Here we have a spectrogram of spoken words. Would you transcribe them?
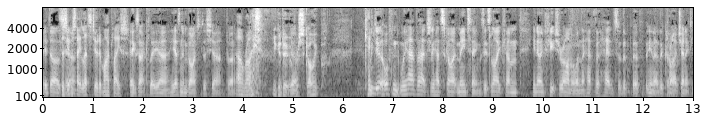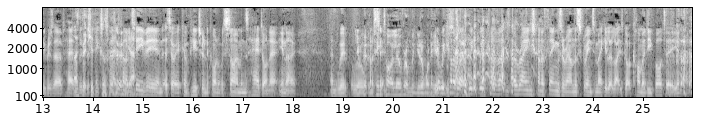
It does. Does he ever say, "Let's do it at my place"? Exactly. Yeah, he hasn't invited us yet, but Oh right. You could do it Yeah. over Skype. Can we do it often. We have actually had Skype meetings. It's like um, you know in Futurama when they have the heads of the of, you know the cryogenically preserved heads. That's Richard a, Nixon's there's head, a kind of yeah. TV and uh, sorry, a computer in the corner with Simon's head on it. You know, and we're, we're You all put kind a of tea sitting. tile over him when you don't want to hear Yeah, we what kind of like, we, we kind of like arrange kind of things around the screen to make it look like he's got a comedy body, you know,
